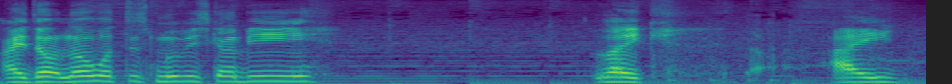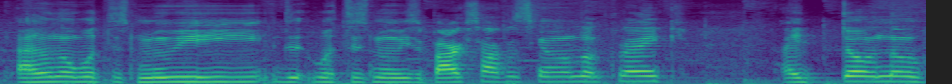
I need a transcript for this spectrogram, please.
I don't know what this movie's gonna be. Like, I I don't know what this movie what this movie's box office is gonna look like. I don't know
